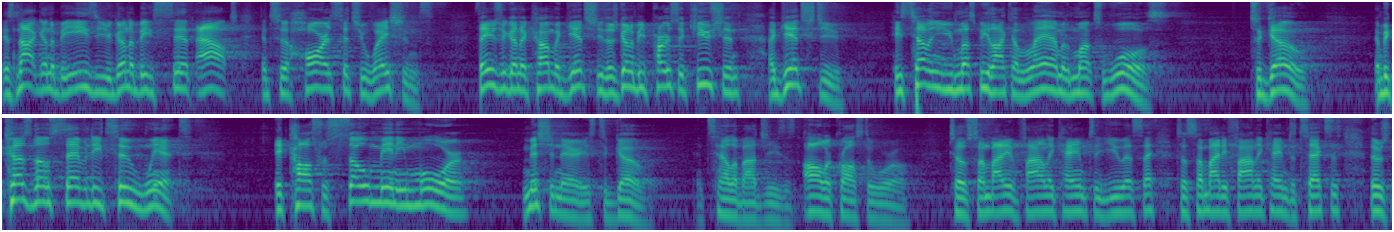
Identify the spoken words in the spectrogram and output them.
it's not going to be easy. You're going to be sent out into hard situations. Things are going to come against you. There's going to be persecution against you. He's telling you you must be like a lamb amongst wolves to go. And because those 72 went, it calls for so many more missionaries to go and tell about Jesus all across the world till somebody finally came to USA, till somebody finally came to Texas. There's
